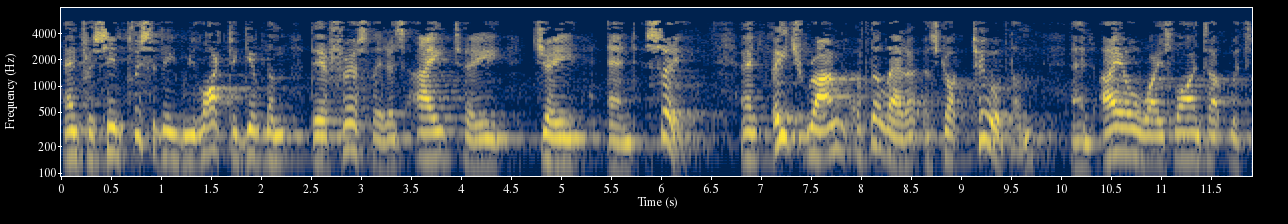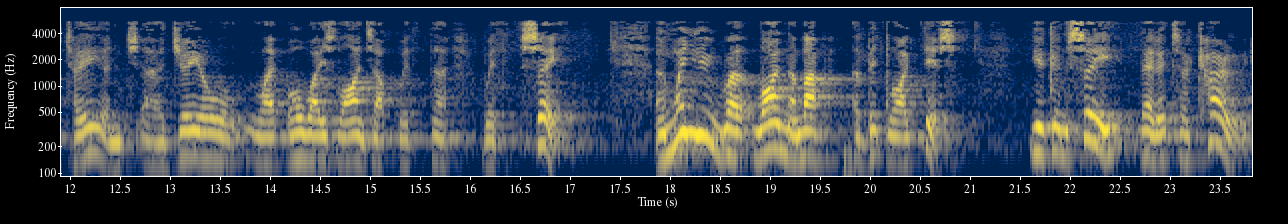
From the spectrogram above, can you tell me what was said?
And for simplicity, we like to give them their first letters A, T, G, and C. And each rung of the ladder has got two of them, and A always lines up with T, and uh, G always lines up with, uh, with C. And when you line them up a bit like this, you can see that it's a code.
